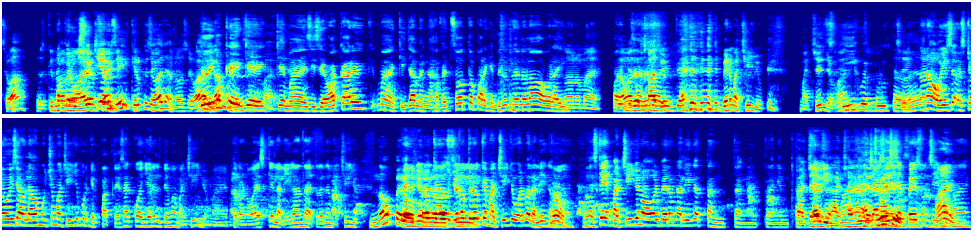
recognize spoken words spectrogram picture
Se va. Es que No, no, pero no usted quiere. Sí, quiero que se vaya, no se va. Yo digo digamos, que, sí, que, mae, que sí. mae, si se va a Kare, mae, que llamen a Jafet Soto para que empiece a traer la lavadora ahí. No, no, madre. para Vamos despacio. Viene Machillo. Machillo, man. Hijo de puta, Sí. No, no, hoy se- es que hoy se ha hablado mucho Machillo porque Pate sacó ayer el tema Machillo, mae, pero no es que la liga anda detrás de Machillo. No, Pero, pero. yo, no creo, yo no sí. creo que Machillo vuelva a la liga. No, no. Es que Machillo no va a volver a una liga tan, tan, tan, tan débil. a echarle a ese echarle ese chinche. peso encima.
